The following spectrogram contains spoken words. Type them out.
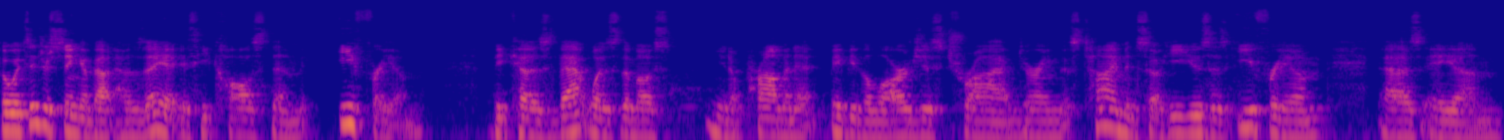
But what's interesting about Hosea is he calls them Ephraim because that was the most, you know, prominent, maybe the largest tribe during this time. And so he uses Ephraim as a, um,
